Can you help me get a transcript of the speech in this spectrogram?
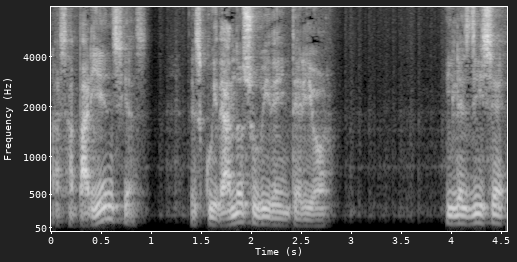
las apariencias, descuidando su vida interior. Y les dice,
